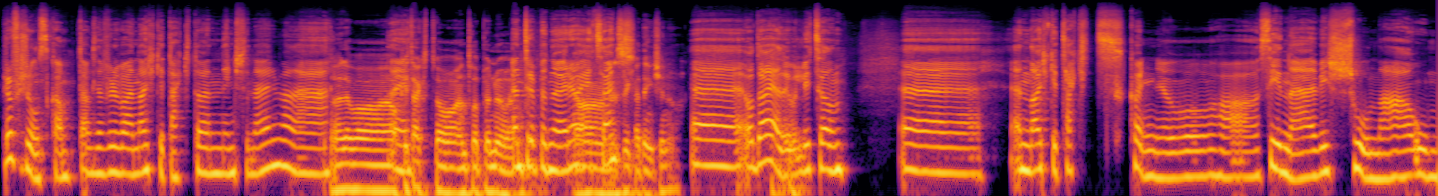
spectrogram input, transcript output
profesjonskamp, da, for det var en arkitekt og en ingeniør, var det Nei, det var arkitekt og entreprenør. ja. Ja, ikke sant? og da er det jo litt sånn En arkitekt kan jo ha sine visjoner om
